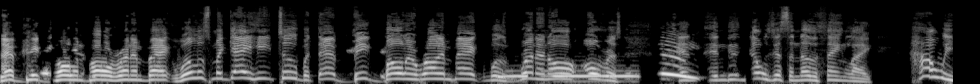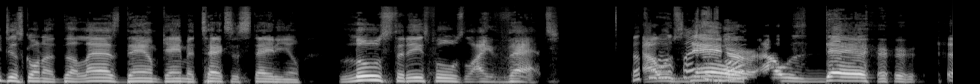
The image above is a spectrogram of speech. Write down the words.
That big bowling ball running back, Willis McGahee too, but that big bowling running back was running all over us. And, and that was just another thing. Like, how we just gonna the last damn game at Texas Stadium lose to these fools like that? That's I was saying, there. I was there. Oh,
